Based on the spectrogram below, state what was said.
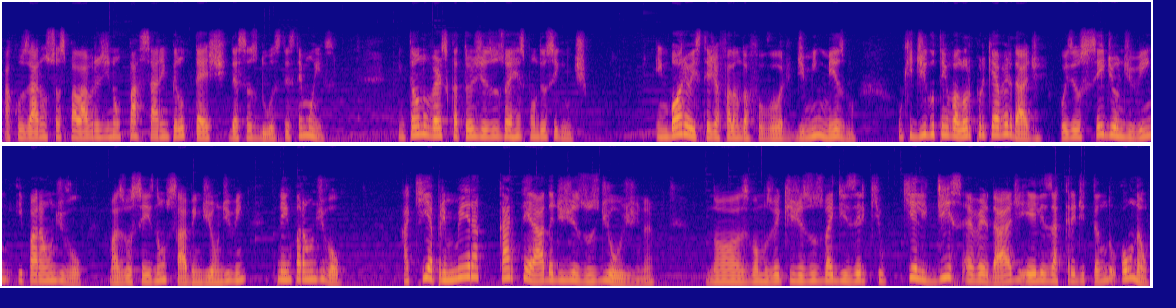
acusaram suas palavras de não passarem pelo teste dessas duas testemunhas. Então no verso 14 Jesus vai responder o seguinte: Embora eu esteja falando a favor de mim mesmo, o que digo tem valor porque é verdade, pois eu sei de onde vim e para onde vou mas vocês não sabem de onde vim nem para onde vou. Aqui é a primeira carteirada de Jesus de hoje, né? Nós vamos ver que Jesus vai dizer que o que ele diz é verdade, eles acreditando ou não.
